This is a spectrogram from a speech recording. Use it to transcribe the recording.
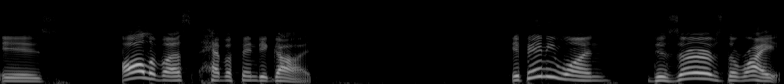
is all of us have offended God. If anyone deserves the right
